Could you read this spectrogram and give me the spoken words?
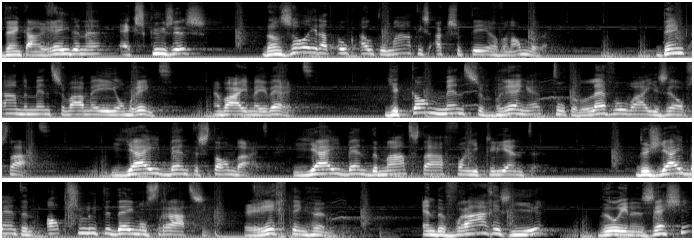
denk aan redenen, excuses, dan zal je dat ook automatisch accepteren van anderen. Denk aan de mensen waarmee je je omringt en waar je mee werkt. Je kan mensen brengen tot het level waar je zelf staat. Jij bent de standaard. Jij bent de maatstaaf van je cliënten. Dus jij bent een absolute demonstratie richting hun. En de vraag is hier: wil je een zesje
